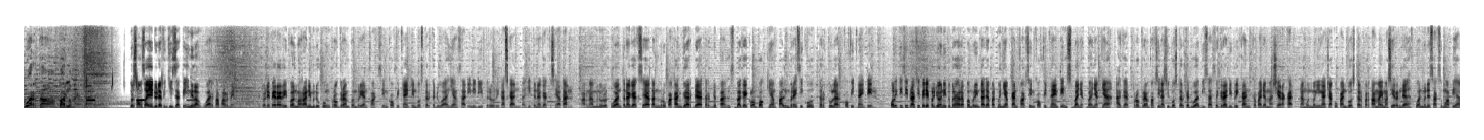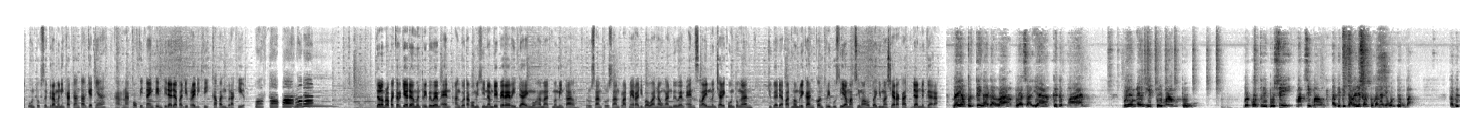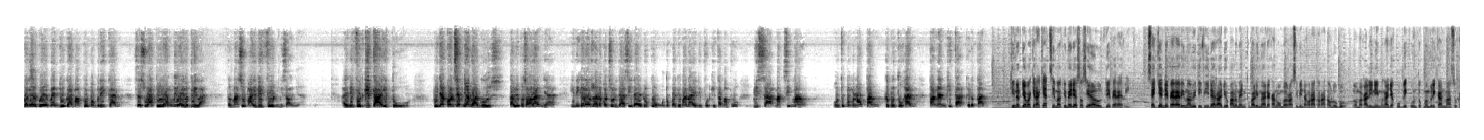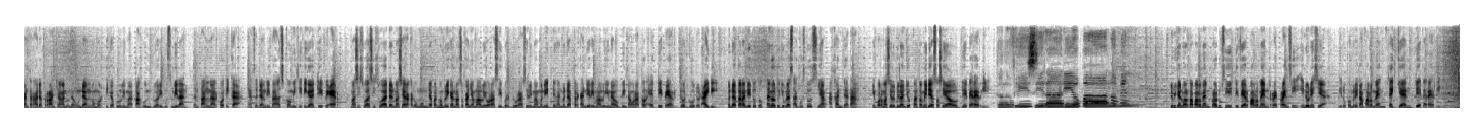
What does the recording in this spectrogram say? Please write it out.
Warta Parlemen. Bersama saya Duda Vinci Zakti, inilah Warta Parlemen. Ketua DPR RI Puan Maharani mendukung program pemberian vaksin COVID-19 booster kedua yang saat ini diprioritaskan bagi tenaga kesehatan. Karena menurut Puan, tenaga kesehatan merupakan garda terdepan sebagai kelompok yang paling beresiko tertular COVID-19. Politisi fraksi PD Perjuangan itu berharap pemerintah dapat menyiapkan vaksin COVID-19 sebanyak-banyaknya agar program vaksinasi booster kedua bisa segera diberikan kepada masyarakat. Namun mengingat cakupan booster pertama yang masih rendah, Puan mendesak semua pihak untuk segera meningkatkan targetnya karena COVID-19 tidak dapat diprediksi kapan berakhir. Dalam rapat kerja dengan Menteri BUMN, anggota Komisi 6 DPR RI Daeng Muhammad meminta perusahaan-perusahaan plat merah di bawah naungan BUMN selain mencari keuntungan, juga dapat memberikan kontribusi yang maksimal bagi masyarakat dan negara. Nah yang penting adalah buat saya ke depan BUMN itu mampu berkontribusi maksimal. Tadi bicaranya kan bukan hanya untung Pak. Tapi bagaimana BUMN juga mampu memberikan sesuatu yang nilai lebih lah. Termasuk ID Food misalnya. ID Food kita itu punya konsepnya bagus, tapi persoalannya ini kan harus ada konsolidasi daya dukung untuk bagaimana ID Food kita mampu bisa maksimal untuk menopang kebutuhan pangan kita ke depan. Kinerja Wakil Rakyat simak di media sosial DPR RI. Sekjen DPR RI melalui TV dan radio parlemen kembali mengadakan lomba orasi bintang orator atau LUBU. Lomba kali ini mengajak publik untuk memberikan masukan terhadap perancangan Undang-Undang Nomor 35 Tahun 2009 tentang narkotika yang sedang dibahas Komisi 3 DPR. Mahasiswa-siswa dan masyarakat umum dapat memberikan masukannya melalui orasi berdurasi 5 menit dengan mendaftarkan diri melalui email bintangorator@dpr.go.id. Pendaftaran ditutup tanggal 17 Agustus yang akan datang. Informasi lebih lanjut pantau media sosial DPR RI. Televisi Radio Parlemen. Demikian Warta Parlemen, produksi TVR Parlemen, Referensi Indonesia, Biro Pemberitaan Parlemen, Sekjen DPR RI.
